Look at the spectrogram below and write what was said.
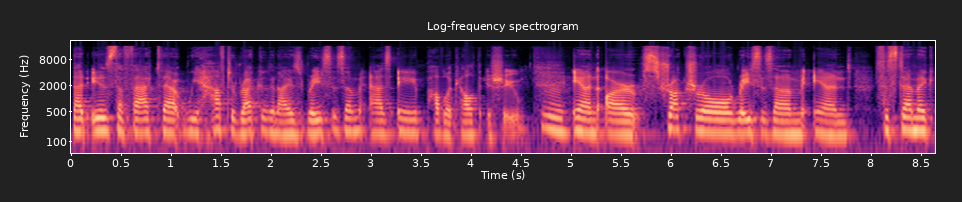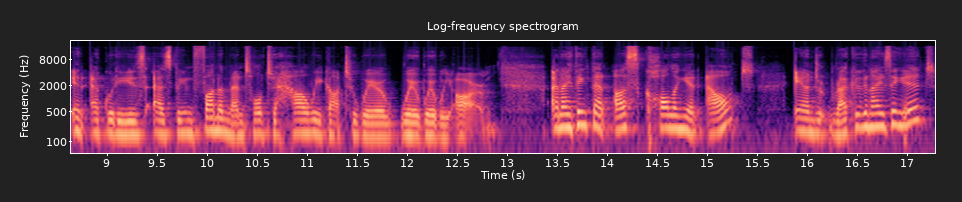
that is the fact that we have to recognize racism as a public health issue mm. and our structural racism and systemic inequities as being fundamental to how we got to where where, where we are. And I think that us calling it out and recognizing it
